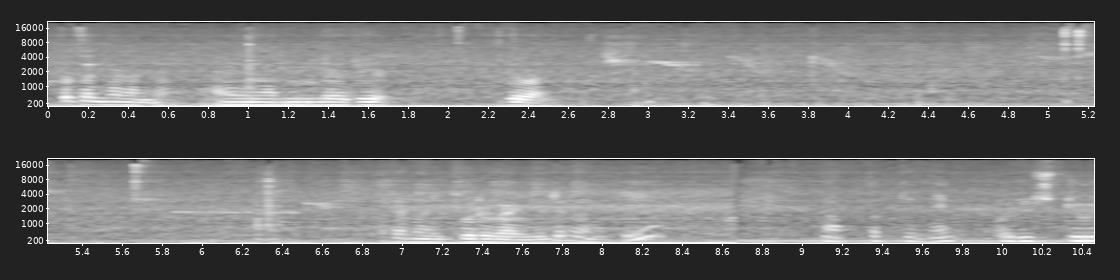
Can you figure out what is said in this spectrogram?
ഇപ്പം തന്നെ കണ്ട? അത് നല്ലൊരു ഇത് വന്നു. അരമണിക്കൂർ കഴിഞ്ഞിട്ട് നമുക്ക് അപ്പത്തിന് ഒരു സ്റ്റൂ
